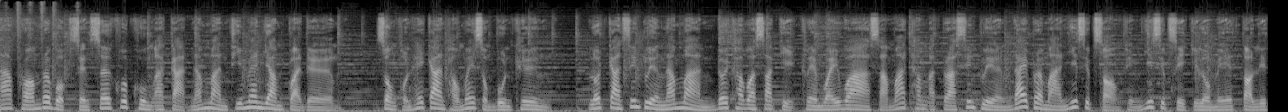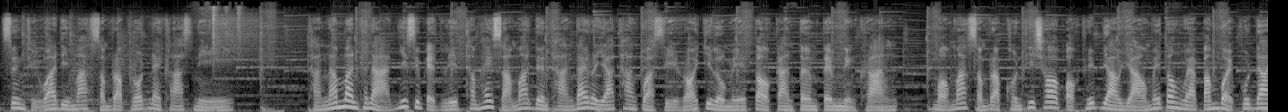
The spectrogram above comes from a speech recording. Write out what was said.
5 พร้อมระบบเซ็นเซอร์ควบคุมอากาศน้ำมันที่แม่นยำกว่าเดิม ส่งผลให้การเผาไหม้สมบูรณ์ขึ้น ลดการสิ้นเปลืองน้ำมัน โดยคาวาซากิเคลมไว้ว่าสามารถทำอัตราสิ้นเปลืองได้ประมาณ 22-24 กิโลเมตรต่อลิตร ซึ่งถือว่าดีมากสำหรับรถในคลาสนี้ ถังน้ำมันขนาด 21 ลิตรทำให้สามารถเดินทางได้ระยะทางกว่า 400 กิโลเมตรต่อการเติมเต็ม 1 ครั้ง เหมาะมากสำหรับคนที่ชอบออกทริปยาวๆ ไม่ต้องแวะปั๊มบ่อยพูดได้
